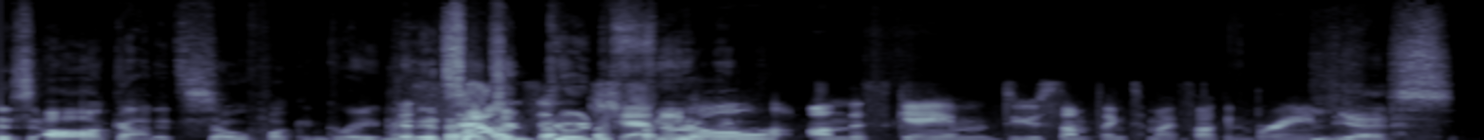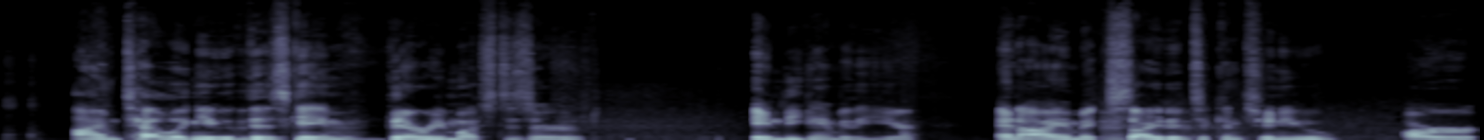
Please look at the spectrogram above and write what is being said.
it's oh god it's so fucking great man the it's such a good in feeling general on this game do something to my fucking brain dude. Yes. I'm telling you, this game very much deserved Indie Game of the Year. And I am excited Mhm. to continue our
